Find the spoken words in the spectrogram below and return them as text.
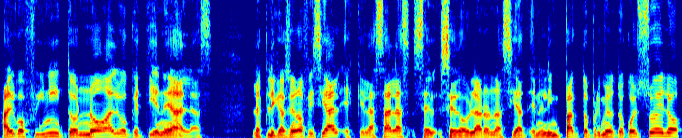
algo finito, no algo que tiene alas. La explicación oficial es que las alas se, se doblaron hacia... En el impacto primero tocó el suelo,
